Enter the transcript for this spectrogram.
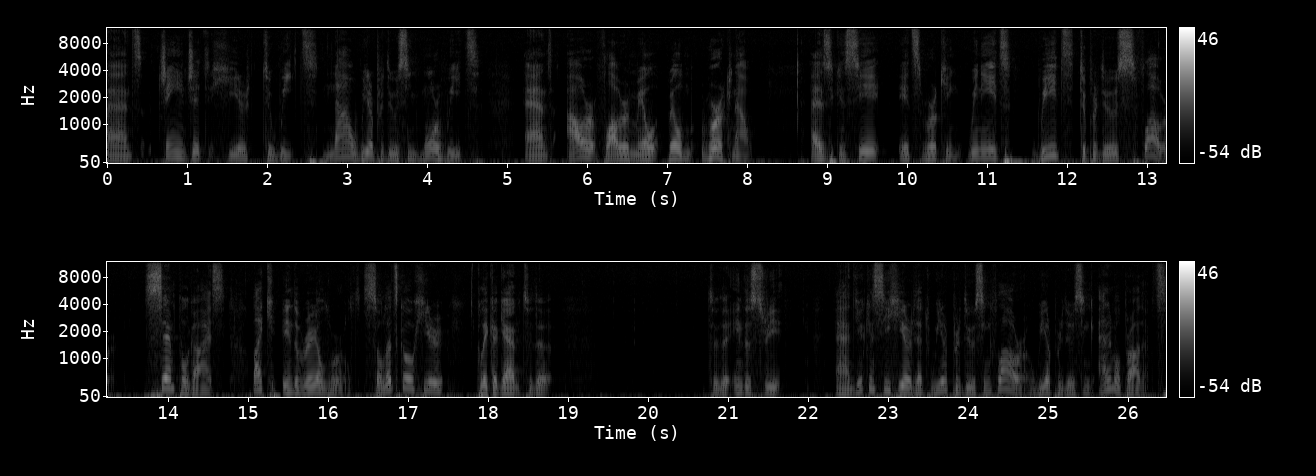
and change it here to wheat. Now we are producing more wheat and our flour mill will work now. As you can see it's working. We need wheat to produce flour. Simple guys like in the real world. So let's go here click again to the to the industry and you can see here that we are producing flour. We are producing animal products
